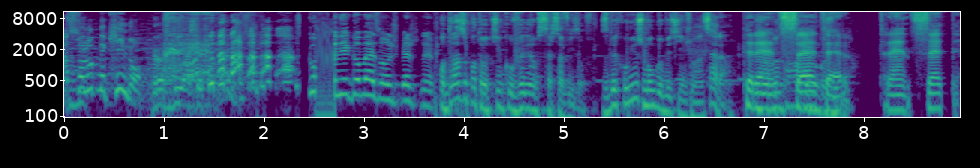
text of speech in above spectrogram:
absolutne kino. Kurwa, niego wezmą śmieszny. Od razu po tym odcinku wygrał z serca widzów. Zbychu już mógł być influencerem. I go Trendsetter. Trendsetter.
